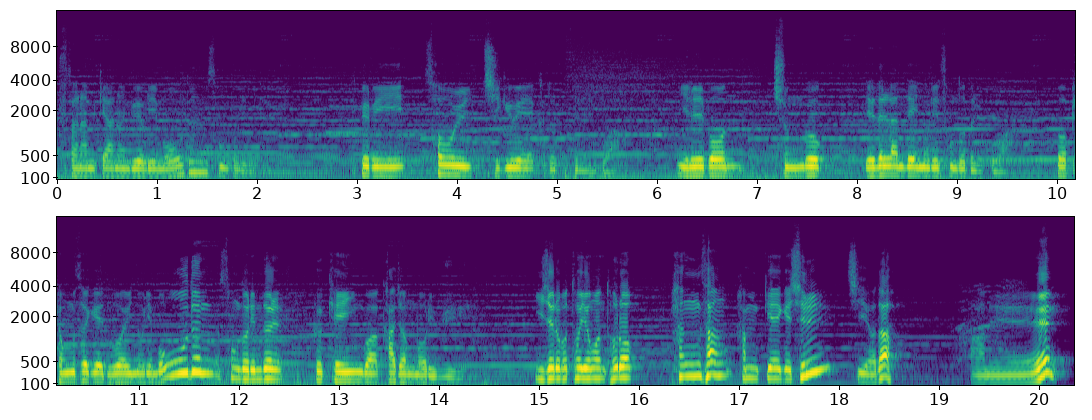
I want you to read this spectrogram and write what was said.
부산 함께하는 교회 우리 모든 성도님들, 특별히 서울 지교회 가족들과 일본, 중국, 네덜란드에 있는 우리 성도들과 또 병석에 누워 있는 우리 모든 성도님들 그 개인과 가정 머리 위에 이제로부터 영원토록 항상 함께 계실지어다. 아멘.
